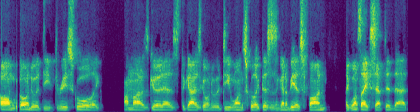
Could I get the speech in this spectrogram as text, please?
oh, I'm going to a D three school. Like I'm not as good as the guys going to a D one school. Like this isn't going to be as fun. Like once I accepted that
